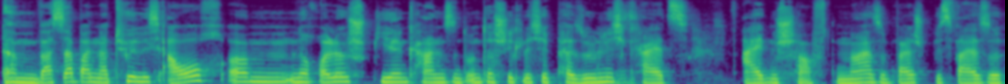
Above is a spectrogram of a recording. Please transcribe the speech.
Ähm, was aber natürlich auch ähm, eine Rolle spielen kann, sind unterschiedliche Persönlichkeitseigenschaften. Ne? Also beispielsweise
